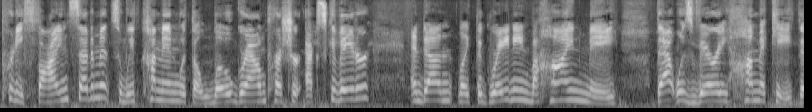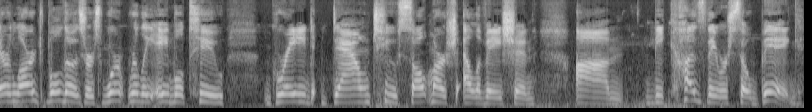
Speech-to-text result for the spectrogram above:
pretty fine sediment. So we've come in with a low ground pressure excavator and done like the grading behind me. That was very hummocky. Their large bulldozers weren't really able to grade down to salt marsh elevation um, because they were so big.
